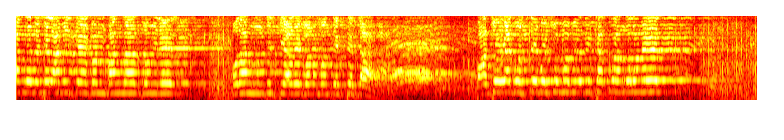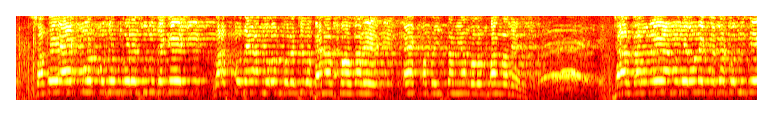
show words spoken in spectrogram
বাংলাদেশের আমিরকে এখন বাংলার জমিনের প্রধানমন্ত্রীর চেয়ারে জনগণ দেখতে চায়। পাঁচই আগস্টে বৈষম্য বিরোধী ছাত্র আন্দোলনের সাথে একমত পোষণ করে শুরু থেকেই রাজপথে আন্দোলন করেছিল ব্যানার সহকারে একমাত্র ইসলামী আন্দোলন বাংলাদেশ। যার কারণে আমাদের অনেক নেতা কর্মীকে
